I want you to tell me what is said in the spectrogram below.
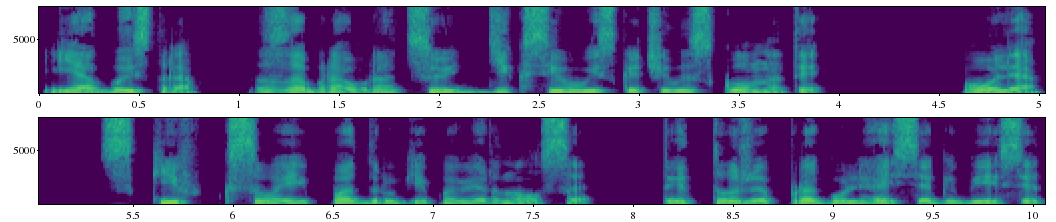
«Я быстро!» Забрав рацию, Дикси выскочил из комнаты. «Оля!» Скиф к своей подруге повернулся. «Ты тоже прогуляйся к бесе,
